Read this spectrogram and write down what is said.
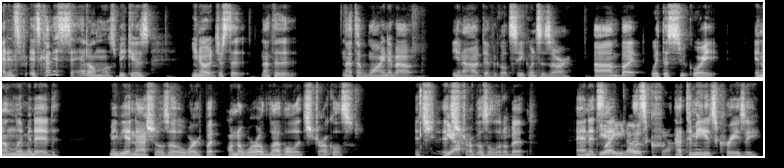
and it's it's kind of sad almost because, you know, just to not to not to whine about you know how difficult sequences are, um, but with the Sukhoi in unlimited, maybe at nationals it'll work, but on the world level it struggles. It's it yeah. struggles a little bit, and it's yeah, like you know, cr- yeah. that to me is crazy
